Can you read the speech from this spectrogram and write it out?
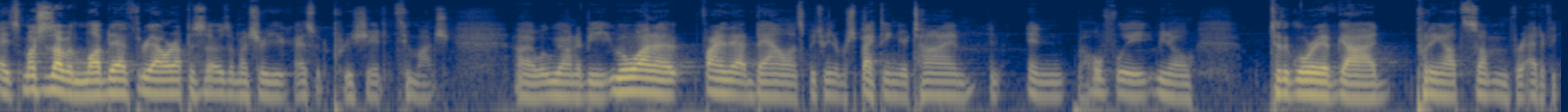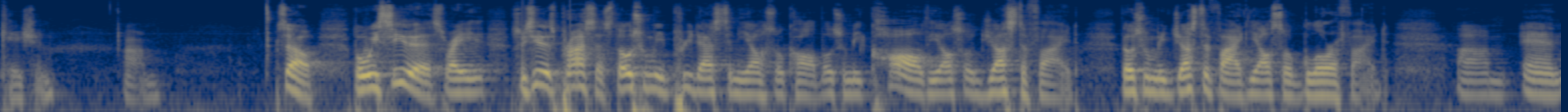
as much as I would love to have three hour episodes. I'm not sure you guys would appreciate it too much. Uh, we want to be we want to find that balance between respecting your time and, and hopefully you know to the glory of God putting out something for edification. Um, so, but we see this right. So we see this process. Those whom He predestined, He also called. Those whom He called, He also justified. Those whom He justified, He also glorified. Um, and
